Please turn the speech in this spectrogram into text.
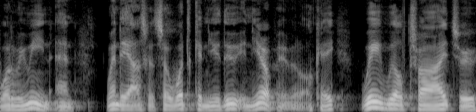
what we mean. And when they ask us, so what can you do in Europe? Okay, we will try to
